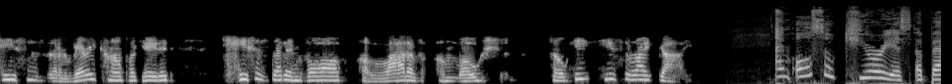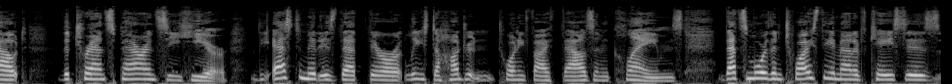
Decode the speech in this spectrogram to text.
cases that are very complicated, cases that involve a lot of emotion. So he, he's the right guy. I'm also curious about the transparency here. The estimate is that there are at least 125,000 claims. That's more than twice the amount of cases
